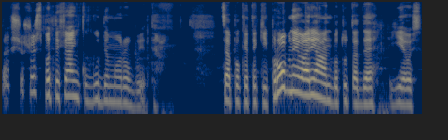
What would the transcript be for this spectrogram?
Так що щось потихеньку будемо робити. Це поки такий пробний варіант, бо тут, де є ось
